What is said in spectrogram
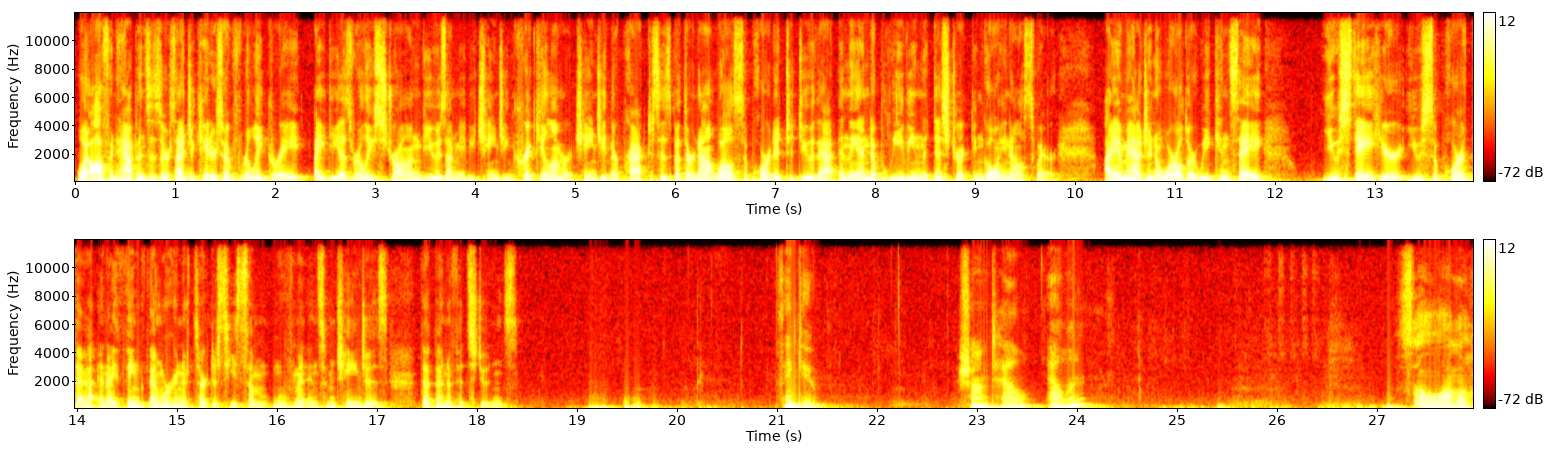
what often happens is there's educators who have really great ideas, really strong views on maybe changing curriculum or changing their practices, but they're not well supported to do that, and they end up leaving the district and going elsewhere. I imagine a world where we can say, you stay here, you support that, and I think then we're gonna start to see some movement and some changes that benefit students. Thank you. Chantel Allen? So I'm a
